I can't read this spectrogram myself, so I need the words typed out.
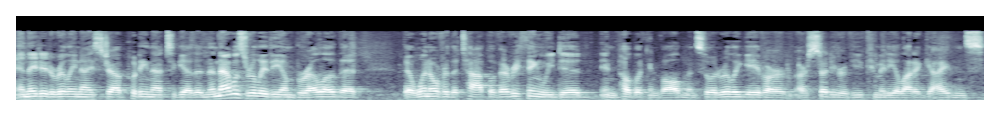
and they did a really nice job putting that together. And then that was really the umbrella that that went over the top of everything we did in public involvement. So it really gave our, our study review committee a lot of guidance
